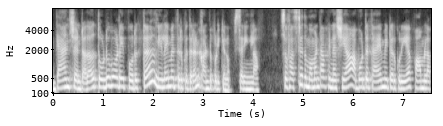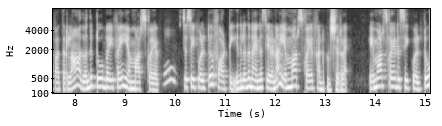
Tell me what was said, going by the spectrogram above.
tangent அதாவது தொடுகோடை பொறுத்த நிலைம திருப்புத்திறன் கண்டுபிடிக்கணும். சரிங்களா? ஸோ ஃபர்ஸ்ட் இது moment of inertia about the டயமீட்டருக்குரிய ஃபார்முலா பார்த்துடலாம் அது வந்து two by five MR square is equal to forty இதுல இருந்து நான் என்ன செய்யறேன்னா எம்ஆர் ஸ்கொயர் கண்டுபிடிச்சிடுறேன் MR square is equal to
